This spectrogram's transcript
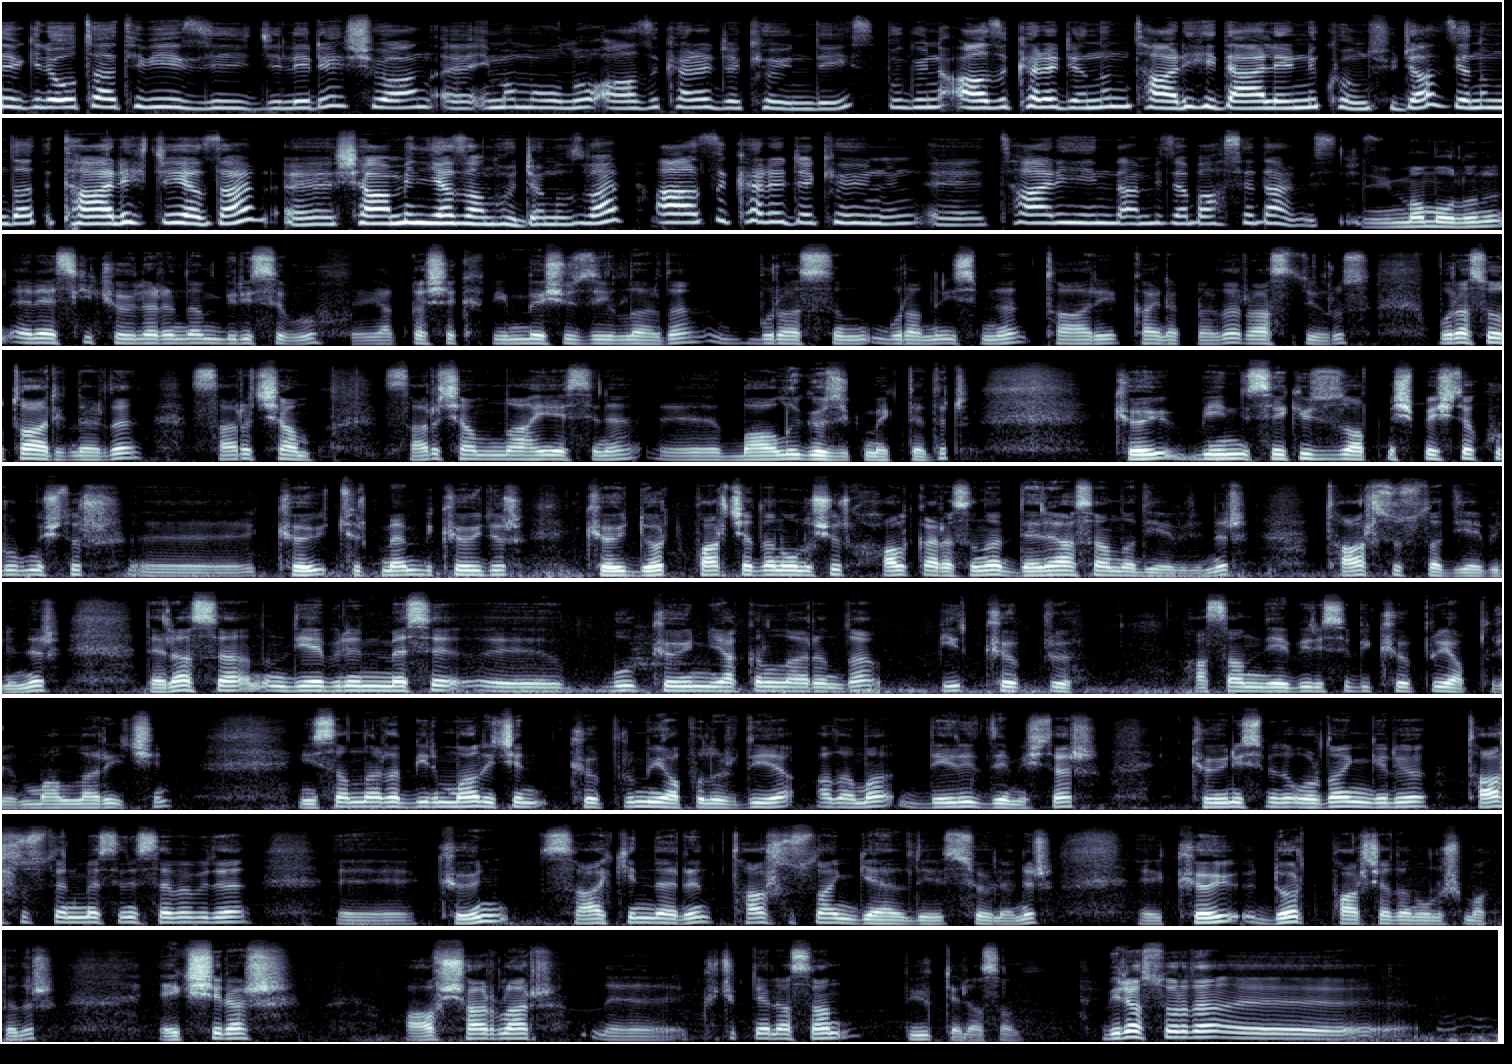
sevgili Ota TV izleyicileri. Şu an e, İmamoğlu Ağzı Karaca köyündeyiz. Bugün Ağzı Karaca'nın tarihi değerlerini konuşacağız. Yanımda tarihçi yazar e, Şamil Yazan hocamız var. Ağzı Karaca köyünün e, tarihinden bize bahseder misiniz? İmamoğlu'nun en eski köylerinden birisi bu. Yaklaşık 1500'lü yıllarda burasının buranın ismine tarihi kaynaklarda rastlıyoruz. Burası o tarihlerde Sarıçam, Sarıçam nahiyesine bağlı gözükmektedir. Köy 1865'te kurulmuştur. E, köy Türkmen bir köydür. Köy dört parçadan oluşur. Halk arasında Delasan'da diye bilinir. Tarsus'ta diye bilinir. Delasan diye bilinmesi e, bu köyün yakınlarında bir köprü Hasan diye birisi bir köprü yaptırıyor malları için. İnsanlar da bir mal için köprü mü yapılır diye adama deli demişler. Köyün ismi de oradan geliyor. Tarsus denmesinin sebebi de e, köyün sakinlerin Tarsus'tan geldiği söylenir. E, köy dört parçadan oluşmaktadır. Ekşiler, Avşarlar, e, Küçük Delasan, Büyük Delasan. Biraz sonra da e,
